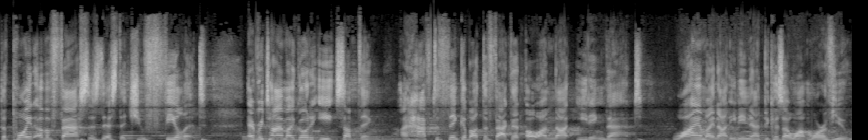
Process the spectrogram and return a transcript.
The point of a fast is this: that you feel it. Every time I go to eat something, I have to think about the fact that oh, I'm not eating that. Why am I not eating that? Because I want more of you.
